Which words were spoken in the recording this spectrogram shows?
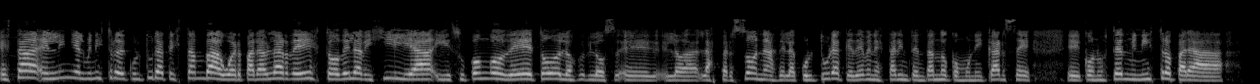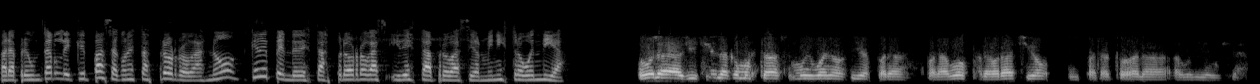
Está en línea el ministro de Cultura, Tristán Bauer, para hablar de esto, de la vigilia y supongo de todas los, eh, las personas de la cultura que deben estar intentando comunicarse eh, con usted, ministro, para, para preguntarle qué pasa con estas prórrogas, ¿no? ¿Qué depende de estas prórrogas y de esta aprobación? Ministro, buen día. Hola Gisela, ¿cómo estás? Muy buenos días para, para vos, para Horacio y para toda la audiencia.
